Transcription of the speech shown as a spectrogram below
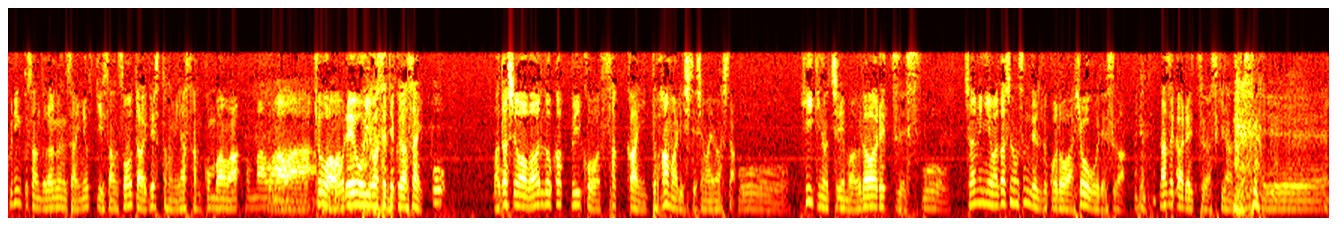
クリンクさん、ドラグーンさん、ヨッキーさん、その他ゲストの皆さん、こんばんは。こんばんはは。今日はお礼を言わせてください。お私はワールドカップ以降、サッカーにドハマりしてしまいました。おひいきのチームは浦和レッズです。おちなみに私の住んでるところは兵庫ですが、なぜかレッズが好きなんです。へ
